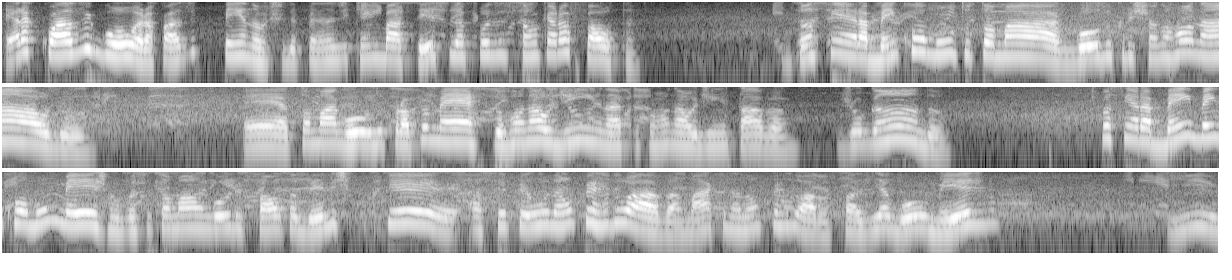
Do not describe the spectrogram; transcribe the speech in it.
era quase gol, era quase pênalti, dependendo de quem batesse da posição que era falta. Então, assim, era bem comum tu tomar gol do Cristiano Ronaldo, é, tomar gol do próprio Messi, do Ronaldinho, na época que o Ronaldinho tava jogando. Tipo assim, era bem, bem comum mesmo você tomar um gol de falta deles, porque a CPU não perdoava, a máquina não perdoava, fazia gol mesmo. E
